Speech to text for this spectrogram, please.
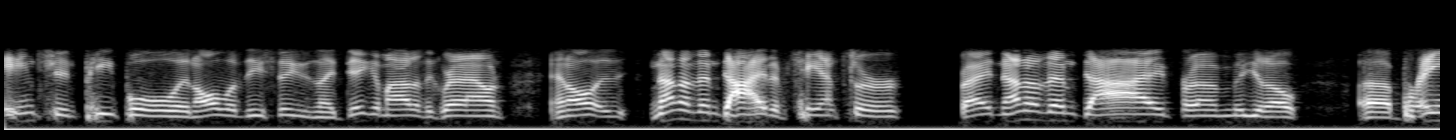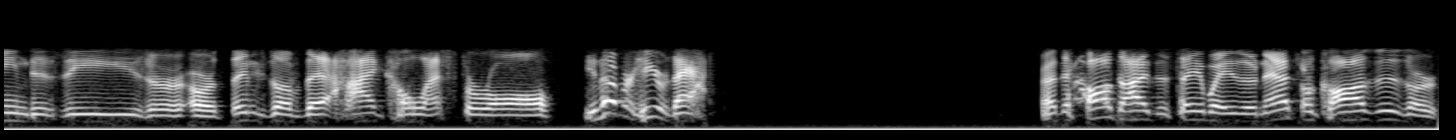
ancient people and all of these things, and they dig them out of the ground, and all none of them died of cancer, right? None of them died from you know uh, brain disease or or things of that high cholesterol. You never hear that. Right? They all died the same way, either natural causes or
